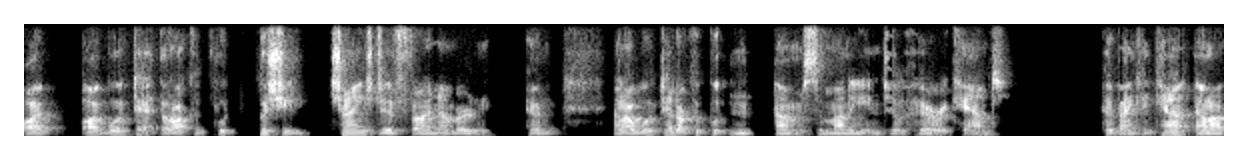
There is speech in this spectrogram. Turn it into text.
I I worked out that I could put because she changed her phone number and her, and I worked out I could put um some money into her account, her bank account, and I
